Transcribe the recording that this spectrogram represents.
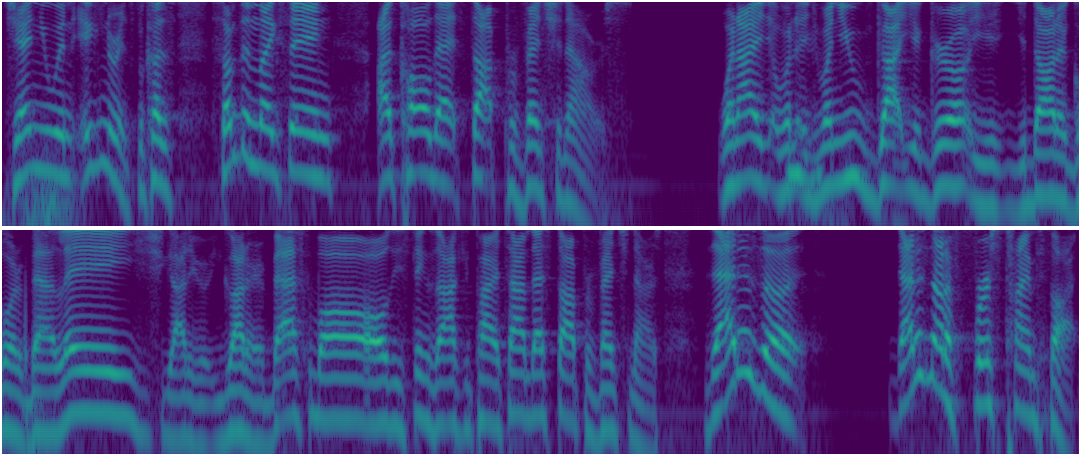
genuine ignorance? Because something like saying I call that thought prevention hours when I when Mm-hmm. when you got your girl your, your daughter going to ballet, she got her you got her in basketball, all these things that occupy her time. That's thought prevention hours. That is a that is not a first time thought.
